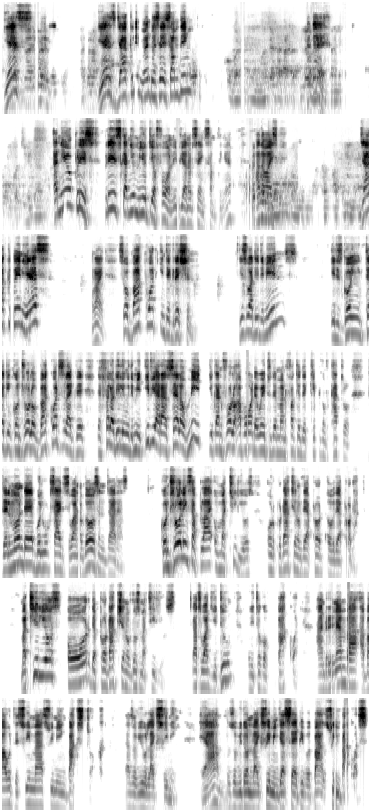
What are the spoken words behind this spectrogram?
Yes. Yes, Jacqueline, you want to say something? Okay. Can you please, please, can you mute your phone if you are not saying something? Eh? Otherwise, Jacqueline, yes? Right. So backward integration. This is what it means. It is going taking control of backwards, like the, the fellow dealing with the meat. If you are a seller of meat, you can follow up all the way to the manufacture, the keeping of cattle. Del Monte, Brookside is one of those, and others. Controlling supply of materials or production of their pro- of their product. Materials or the production of those materials. That's what you do when you talk of backward. And remember about the swimmer swimming backstroke. Those of you like swimming. Yeah, those of you don't like swimming, just say people back, swim backwards.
